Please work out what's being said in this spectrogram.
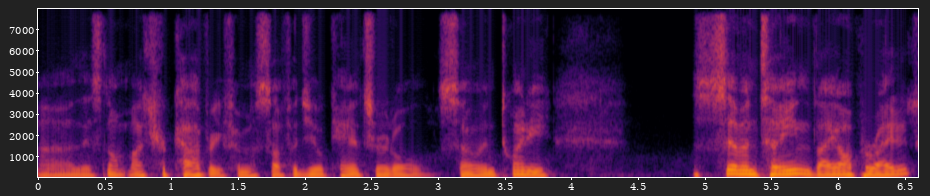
Uh, there's not much recovery from esophageal cancer at all. So in 2017, they operated.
